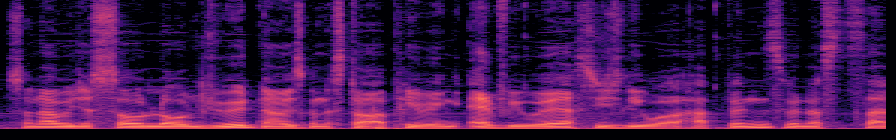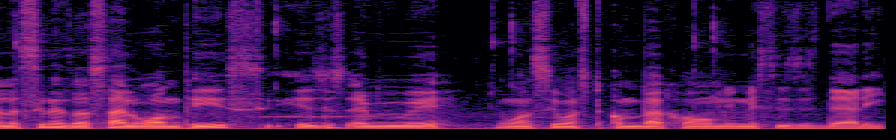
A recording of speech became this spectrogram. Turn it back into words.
So now we just saw Lone Druid, now he's going to start appearing everywhere. That's usually what happens when I sell, as soon as I sell one piece, he's just everywhere. Once he wants to come back home, he misses his daddy.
